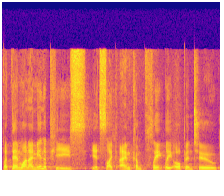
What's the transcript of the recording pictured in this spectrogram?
But then when I'm in a piece, it's like I'm completely open to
